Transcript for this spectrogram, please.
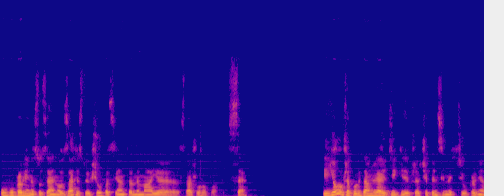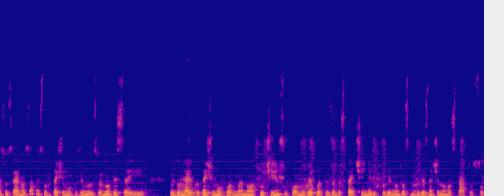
в управління соціального захисту, якщо у пацієнта немає стажу роботи. Все. І його вже повідомляють тільки вже чи пенсійне, чи управління соціального захисту про те, що йому потрібно звернутися, і повідомляють про те, що йому оформлено ту чи іншу форму виплати, забезпечення відповідно до визначеного статусу.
